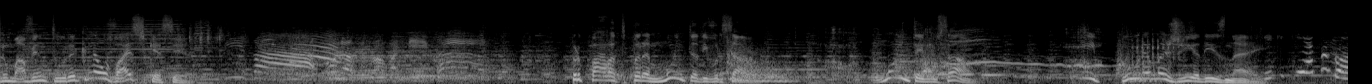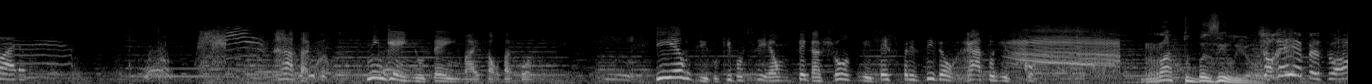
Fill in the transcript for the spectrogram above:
Numa aventura que não vai se esquecer. Viva o nosso novo amigo! Prepara-te para muita diversão, muita emoção e pura magia Disney. Fique quieto agora. Ratagão, ninguém o tem mais alta conta do que eu tenho. E eu digo que você é um pegajoso e desprezível rato de esgoto. Rato Basílio, Sorri, pessoal!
